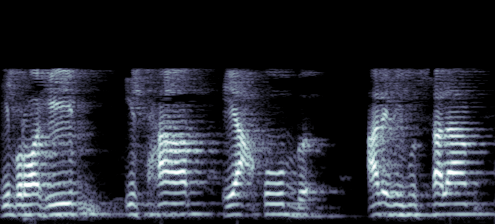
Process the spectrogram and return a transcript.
Ibrahim, Ishak, Yakub alaihi salam.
